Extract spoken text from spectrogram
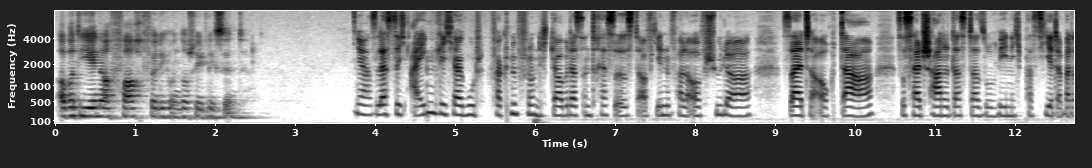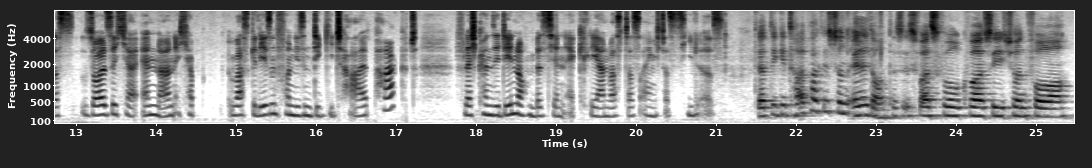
aber die je nach Fach völlig unterschiedlich sind. Ja, es lässt sich eigentlich ja gut verknüpfen und ich glaube, das Interesse ist da auf jeden Fall auf Schülerseite auch da. Es ist halt schade, dass da so wenig passiert, aber das soll sich ja ändern. Ich habe was gelesen von diesem Digitalpakt. Vielleicht können Sie den noch ein bisschen erklären, was das eigentlich das Ziel ist. Der Digitalpakt ist schon älter. Das ist was, wo quasi schon vor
